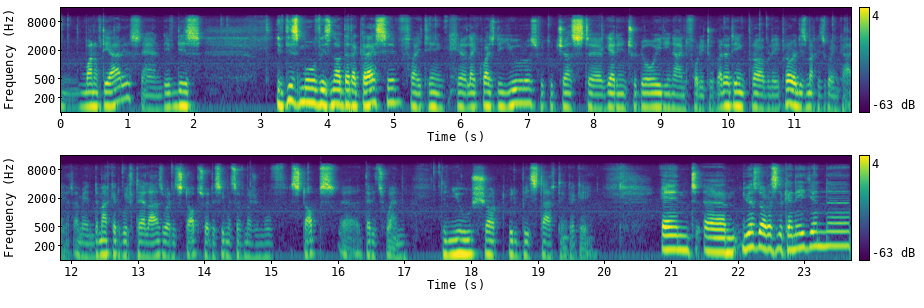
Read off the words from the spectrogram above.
mm, one of the areas and if this if this move is not that aggressive I think uh, likewise the euros we could just uh, get into the 89.42 but I think probably probably this market is going higher. I mean the market will tell us where it stops where the sequence of measure move stops uh, that is when the new short will be starting again. And um, US dollar versus the Canadian uh,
